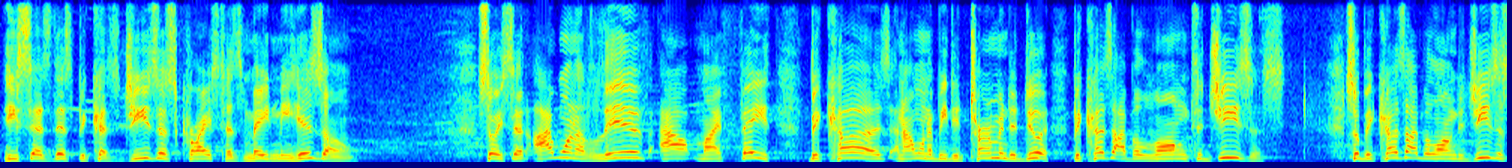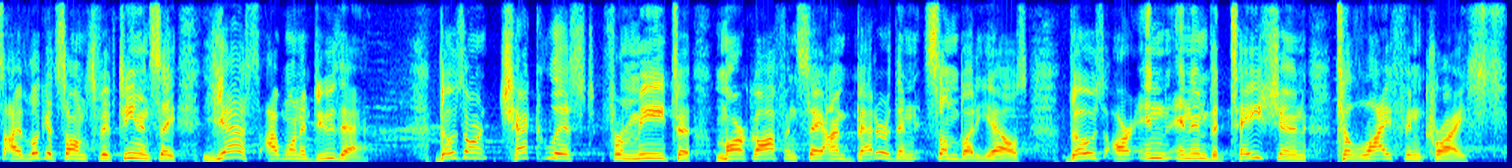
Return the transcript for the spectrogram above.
He says this because Jesus Christ has made me his own. So he said, I want to live out my faith because, and I want to be determined to do it because I belong to Jesus. So because I belong to Jesus, I look at Psalms 15 and say, Yes, I want to do that. Those aren't checklists for me to mark off and say I'm better than somebody else. Those are in, an invitation to life in Christ.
